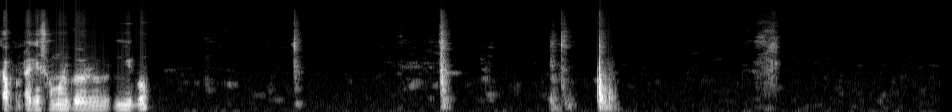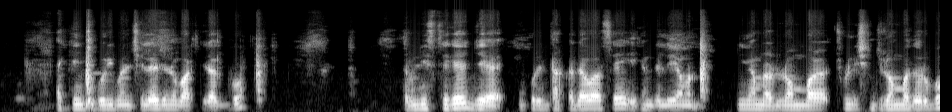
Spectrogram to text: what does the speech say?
কাপড়টাকে সমান করে নিব। এক ইঞ্চি পরিমাণ সেলাইয়ের জন্য বাড়তি রাখব। তবে নিচ থেকে যে উপরে ধাক্কা দেওয়া আছে, এখান থেকে আমার আমরা লম্বা চল্লিশ ইঞ্চি লম্বা ধরবো।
